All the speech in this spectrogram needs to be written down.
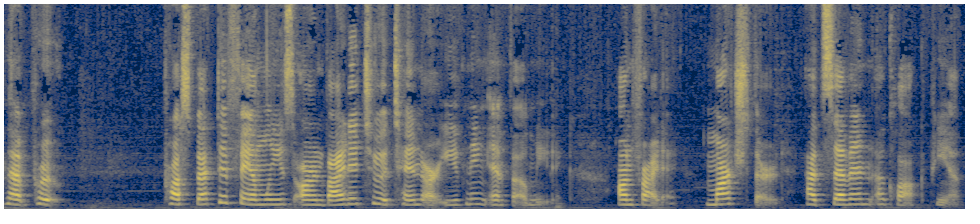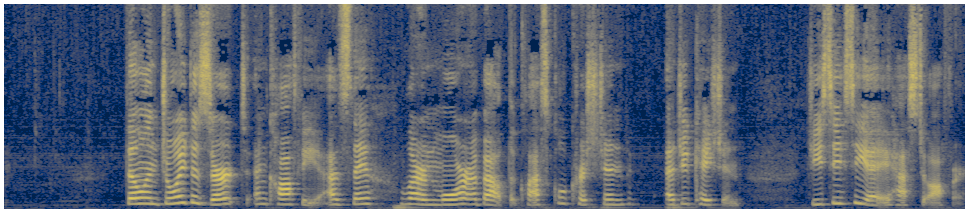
that pro- prospective families are invited to attend our evening info meeting on Friday, March 3rd at 7 o'clock p.m. They'll enjoy dessert and coffee as they learn more about the classical Christian education GCCA has to offer.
